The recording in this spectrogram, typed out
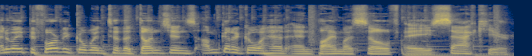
Anyway, before we go into the dungeons, I'm gonna go ahead and buy myself a sack here.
